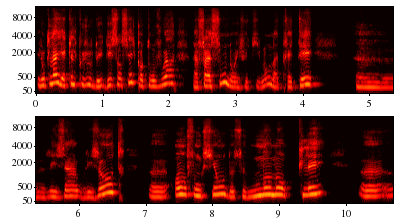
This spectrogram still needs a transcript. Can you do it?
Et donc là, il y a quelque chose d'essentiel quand on voit la façon dont, effectivement, on a traité euh, les uns ou les autres euh, en fonction de ce moment clé euh,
